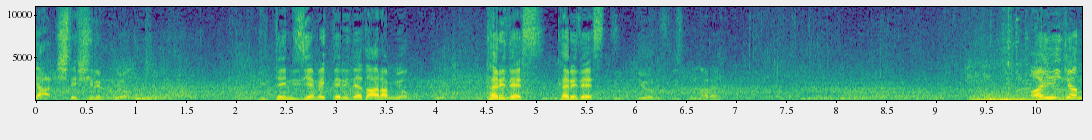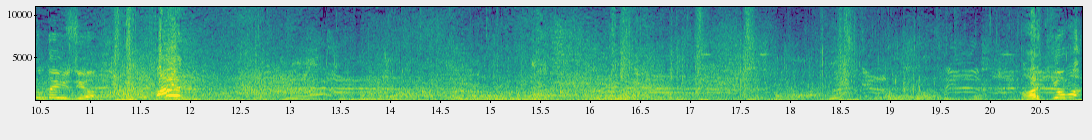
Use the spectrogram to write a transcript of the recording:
Ya işte shrimp diyorlar. Deniz yemekleriyle de aram yok. Karides, karides di- diyoruz biz bunlara. Ay canımda yüzüyor. Ay! Arkeoma...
